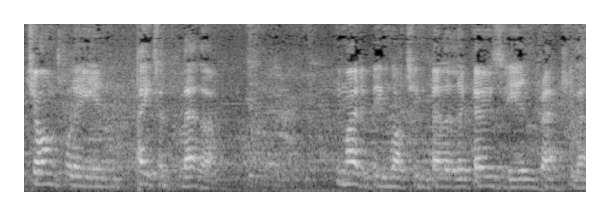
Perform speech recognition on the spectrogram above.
jauntily in patent leather. He might have been watching Bela Lugosi in Dracula.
